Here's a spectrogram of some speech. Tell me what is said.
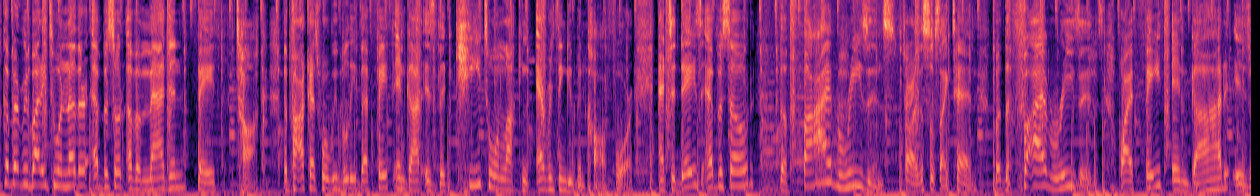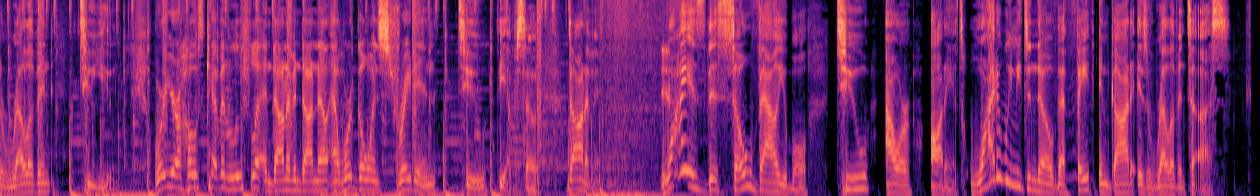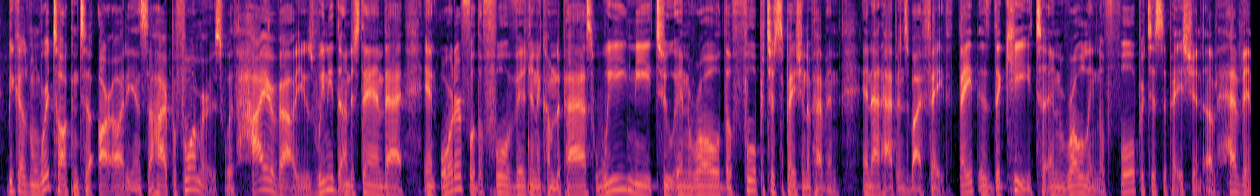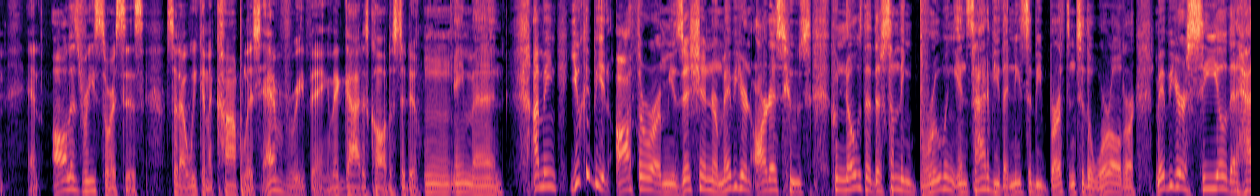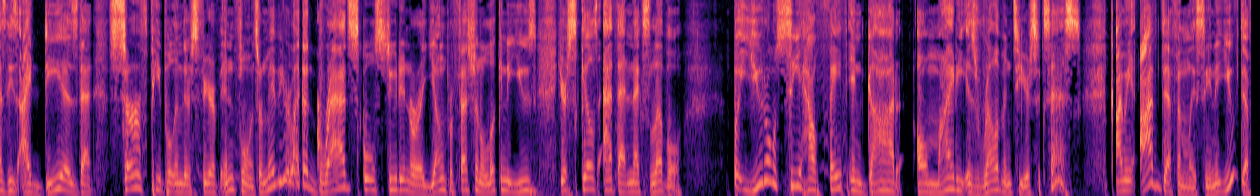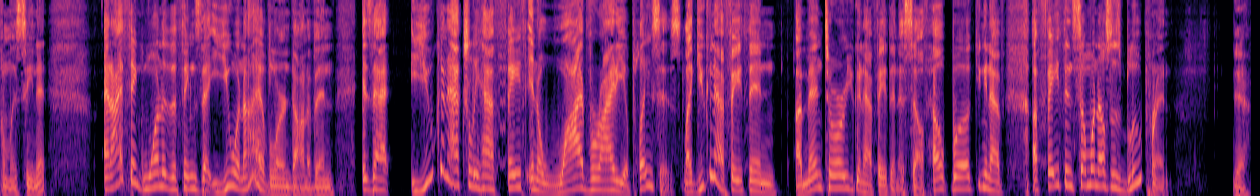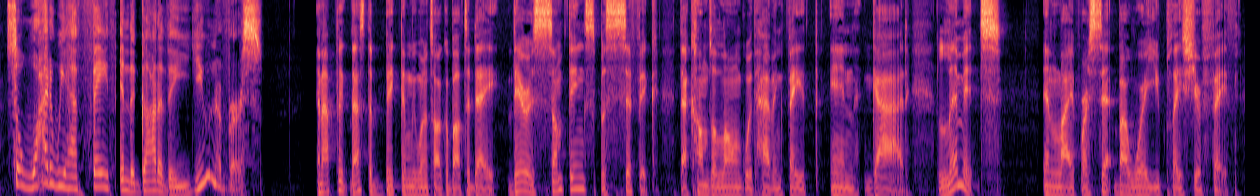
Welcome, everybody, to another episode of Imagine Faith Talk, the podcast where we believe that faith in God is the key to unlocking everything you've been called for. And today's episode, the five reasons, sorry, this looks like 10, but the five reasons why faith in God is relevant to you. We're your hosts, Kevin Olusola and Donovan Donnell, and we're going straight into the episode. Donovan, yeah. why is this so valuable to our audience? Why do we need to know that faith in God is relevant to us? Because when we're talking to our audience, the high performers with higher values, we need to understand that in order for the full vision to come to pass, we need to enroll the full participation of heaven. And that happens by faith. Faith is the key to enrolling the full participation of heaven and all its resources so that we can accomplish everything that God has called us to do. Mm, amen. I mean, you could be an author or a musician, or maybe you're an artist who's who knows that there's something brewing inside of you that needs to be birthed into the world, or Maybe you're a CEO that has these ideas that serve people in their sphere of influence. Or maybe you're like a grad school student or a young professional looking to use your skills at that next level. But you don't see how faith in God Almighty is relevant to your success. I mean, I've definitely seen it. You've definitely seen it. And I think one of the things that you and I have learned, Donovan, is that you can actually have faith in a wide variety of places. Like you can have faith in a mentor, you can have faith in a self-help book, you can have a faith in someone else's blueprint. Yeah. So why do we have faith in the God of the universe? And I think that's the big thing we want to talk about today. There is something specific that comes along with having faith in God. Limits in life are set by where you place your faith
